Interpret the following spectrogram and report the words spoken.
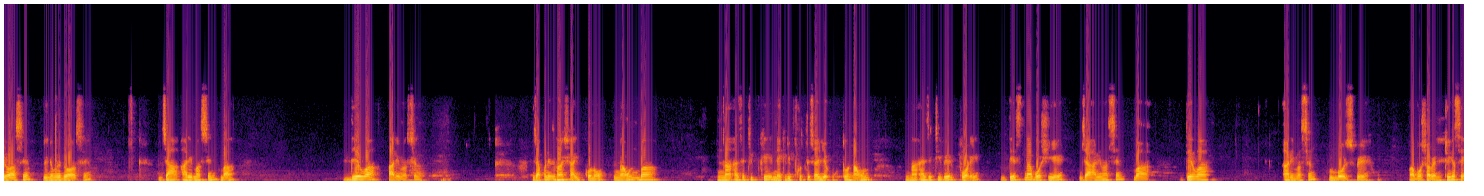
দেওয়া আছে? দুই নম্বরে দেওয়া আছে যা আরিমাসেন বা দেওয়া আরিমাসেন। জাপানিজ ভাষায় কোনো নাউন বা না অ্যাজেটিভকে নেগেটিভ করতে চাইলে উক্ত নাউন না অ্যাজেটিভের পরে দেশ না বসিয়ে যা আরিমাসেন বা দেওয়া আরিমাসেন বসবে বা বসাবেন, ঠিক আছে?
